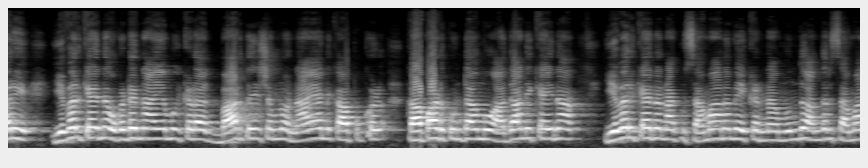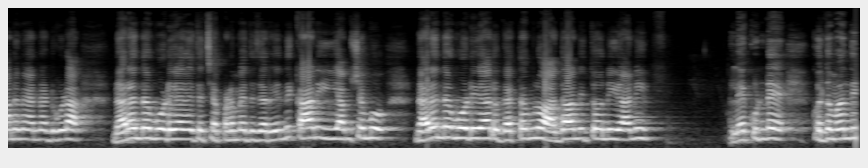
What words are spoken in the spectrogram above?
మరి ఎవరికైనా ఒకటే న్యాయము ఇక్కడ భారతదేశంలో న్యాయాన్ని కాపు కాపాడుకుంటాము అదానికైనా ఎవరికైనా నాకు సమానమే ఇక్కడ నా ముందు అందరు సమానమే అన్నట్టు కూడా నరేంద్ర మోడీ గారు అయితే చెప్పడం అయితే జరిగింది. కానీ ఈ అంశము నరేంద్ర మోడీ గారు గతంలో అదానితోని కానీ లేకుంటే కొంతమంది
